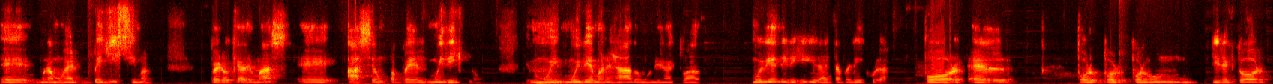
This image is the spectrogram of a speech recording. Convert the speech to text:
eh, una mujer bellísima, pero que además eh, hace un papel muy digno, muy, muy bien manejado, muy bien actuado, muy bien dirigida esta película por, el, por, por, un director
